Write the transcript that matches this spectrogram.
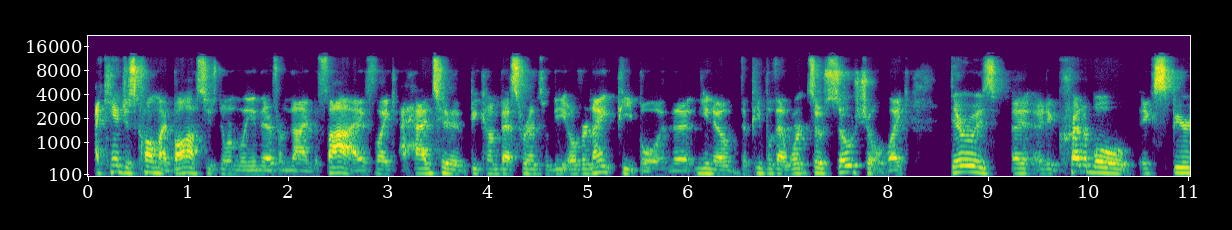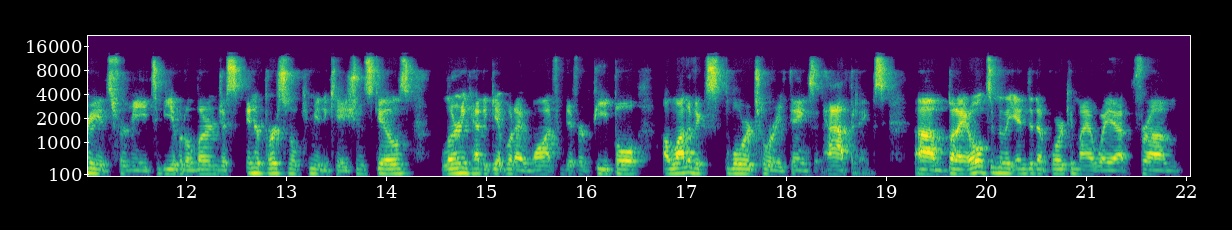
I can't just call my boss who's normally in there from nine to five. Like I had to become best friends with the overnight people and the, you know, the people that weren't so social. Like there was a, an incredible experience for me to be able to learn just interpersonal communication skills, learning how to get what I want from different people, a lot of exploratory things and happenings. Um, but I ultimately ended up working my way up from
